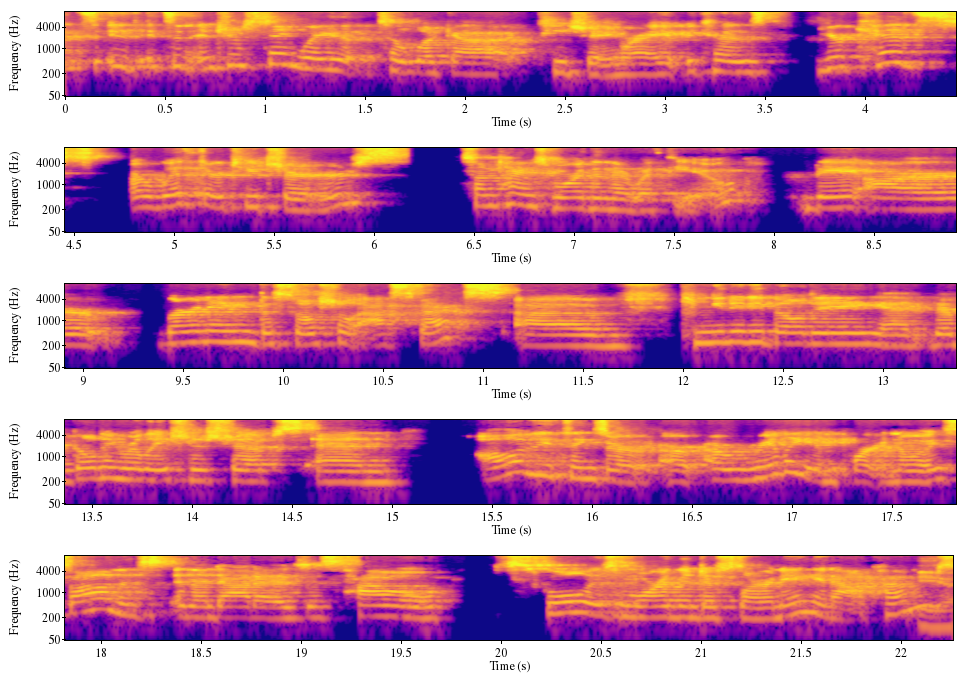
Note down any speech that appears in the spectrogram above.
it's it, it's an interesting way to look at teaching, right? Because your kids are with their teachers sometimes more than they're with you. They are learning the social aspects of community building and they're building relationships and all of these things are, are, are really important. And what we saw in this in the data is just how school is more than just learning and outcomes, yeah.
